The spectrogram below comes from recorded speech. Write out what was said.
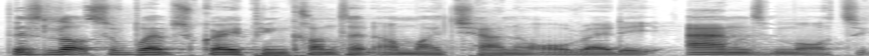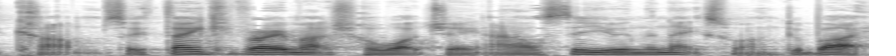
There's lots of web scraping content on my channel already and more to come. So thank you very much for watching I'll see you in the next one. Goodbye.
